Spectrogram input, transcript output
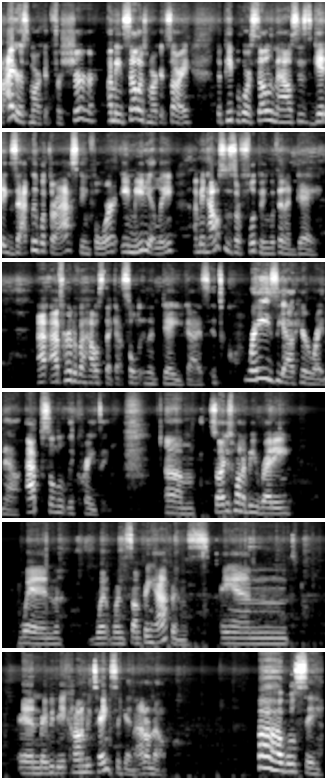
buyer's market for sure. I mean, seller's market, sorry. The people who are selling the houses get exactly what they're asking for immediately. I mean, houses are flipping within a day. I- have heard of a house that got sold in a day, you guys. It's crazy out here right now. Absolutely crazy. Um, so I just want to be ready when when when something happens. And and maybe the economy tanks again. I don't know. Ah, we'll see.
